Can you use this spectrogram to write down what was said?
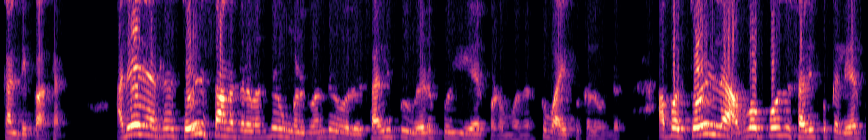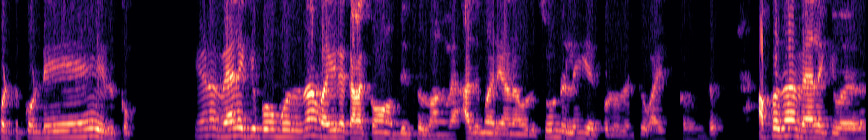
கண்டிப்பாக. அதே நேரத்தில் தொழில் ஸ்தானத்தில் வந்து உங்களுக்கு வந்து ஒரு சலிப்பு வெறுப்பு ஏற்படுவதற்கு வாய்ப்புகள் உண்டு. அப்போ தொழிலில் அவ்வப்போது சலிப்புகள் ஏற்பட்டு கொண்டே இருக்கும். ஏன்னா வேலைக்கு போகும்போது தான் வயிறை கலக்கும் அப்படின்னு சொல்லுவாங்களே அது மாதிரியான ஒரு சூழ்நிலை ஏற்படுவதற்கு வாய்ப்புகள் உண்டு. அப்போ தான் வேலைக்கு வ-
